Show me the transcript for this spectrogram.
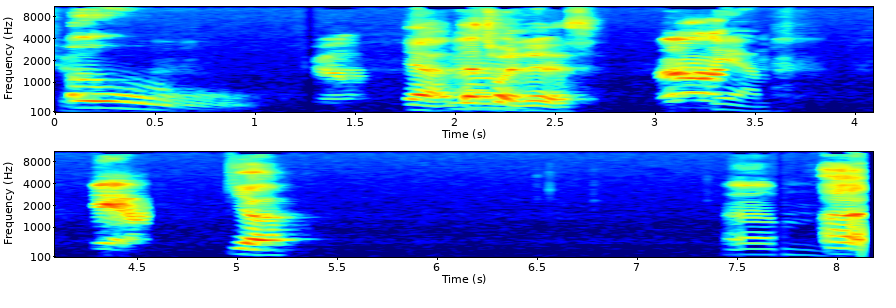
True. Oh. Yeah, that's what it is. Damn. Yeah. Um. Uh,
